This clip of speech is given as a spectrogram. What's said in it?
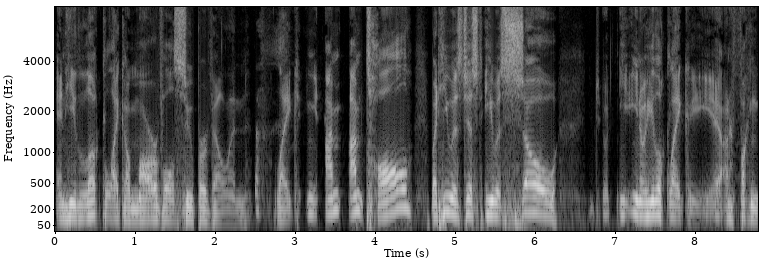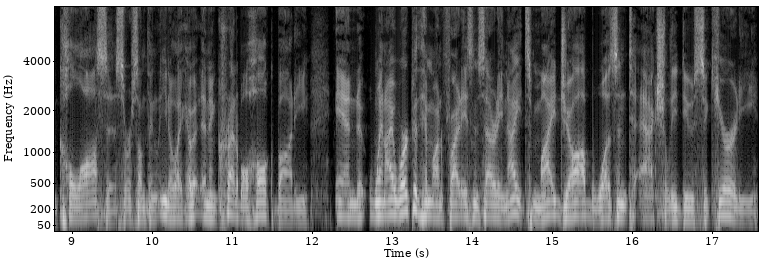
and he looked like a Marvel supervillain. Like I'm I'm tall, but he was just he was so you know, he looked like a fucking colossus or something, you know, like an incredible Hulk body. And when I worked with him on Fridays and Saturday nights, my job wasn't to actually do security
